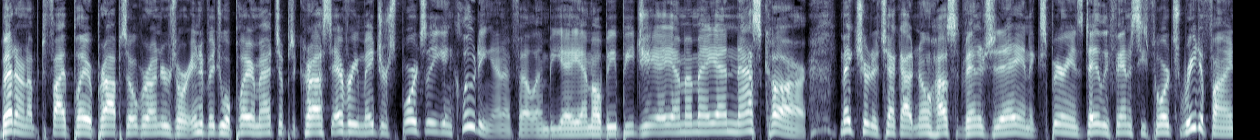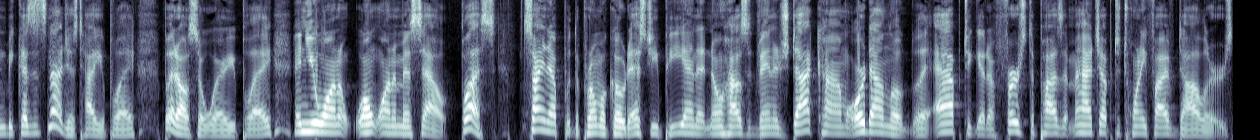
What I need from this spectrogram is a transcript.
Bet on up to five player props, over unders, or individual player matchups across every major sports league, including NFL, NBA, MLB, PGA, MMA, and NASCAR. Make sure to check out No House Advantage today and experience daily fantasy sports redefined because it's not just how you play, but also where you play, and you want won't want to miss out. Plus, sign up with the promo code SGPN at nohouseadvantage.com or download the app to get a first deposit match up to $25.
